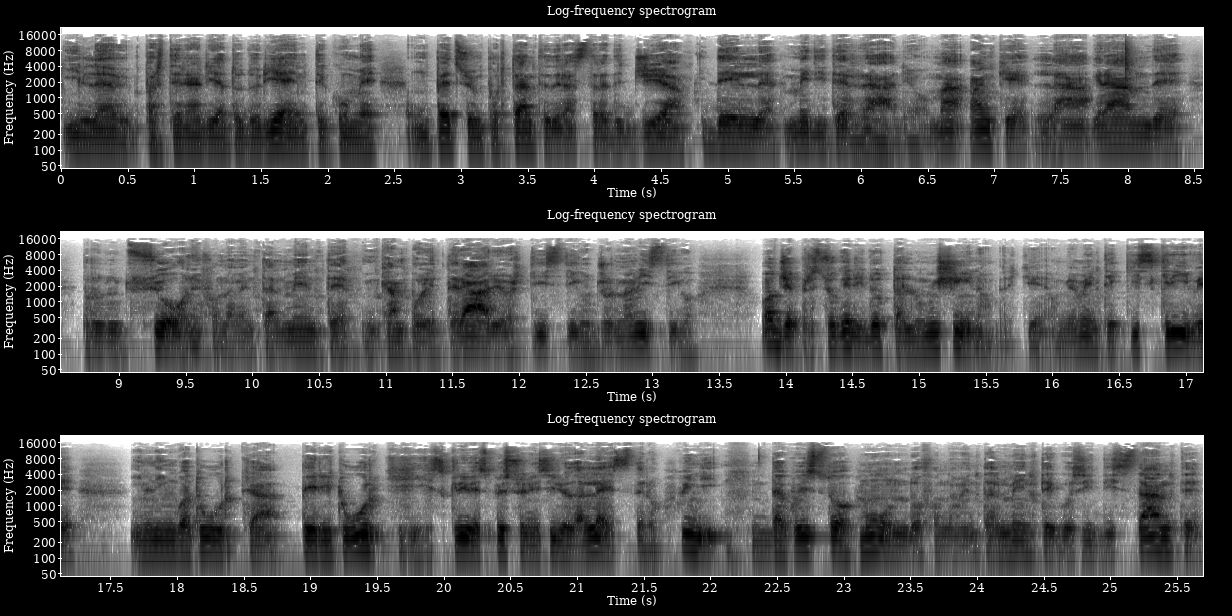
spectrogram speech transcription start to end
il partenariato d'Oriente, come un pezzo importante della strategia del Mediterraneo, ma anche la grande produzione fondamentalmente in campo letterario, artistico, giornalistico, oggi è pressoché ridotta al lumicino, perché ovviamente chi scrive in lingua turca per i turchi scrive spesso in esilio dall'estero. Quindi da questo mondo fondamentalmente così distante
